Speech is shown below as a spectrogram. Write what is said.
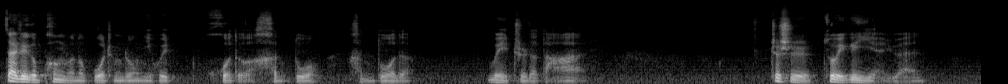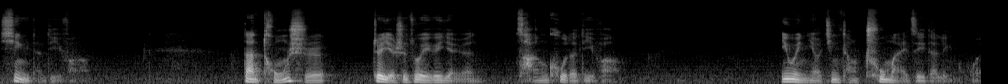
在这个碰撞的过程中，你会获得很多。很多的未知的答案。这是作为一个演员幸运的地方，但同时，这也是做一个演员残酷的地方，因为你要经常出卖自己的灵魂。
